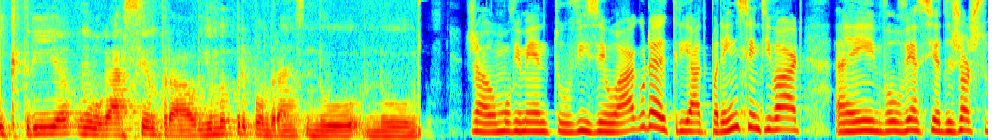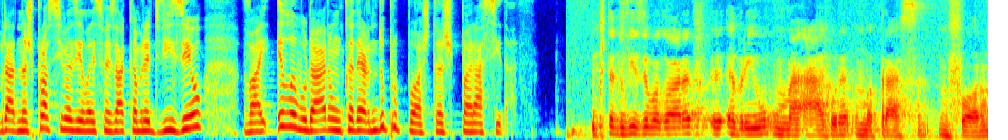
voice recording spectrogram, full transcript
e que teria um lugar central e uma preponderância no, no, já o movimento Viseu Ágora, criado para incentivar a envolvência de Jorge Sobrado nas próximas eleições à Câmara de Viseu, vai elaborar um caderno de propostas para a cidade. Portanto, o Viseu agora eh, abriu uma ágora, uma praça, um fórum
